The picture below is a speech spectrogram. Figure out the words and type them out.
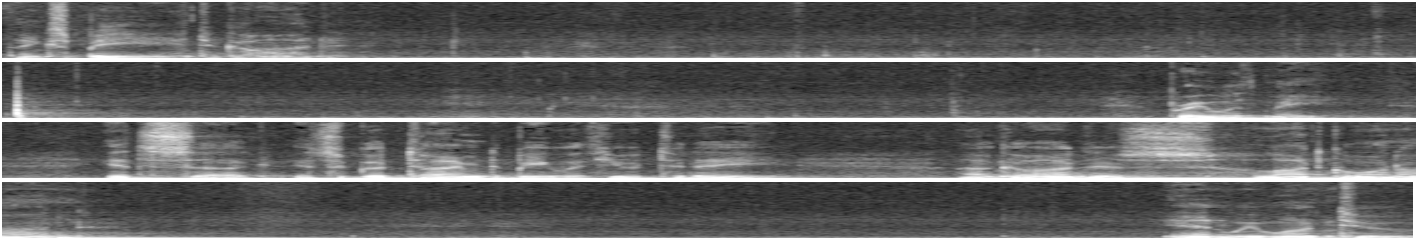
Thanks be to God. Pray with me. It's, uh, it's a good time to be with you today. Uh, God, there's a lot going on. And we want to,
